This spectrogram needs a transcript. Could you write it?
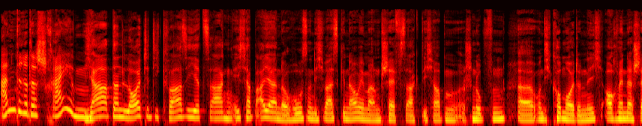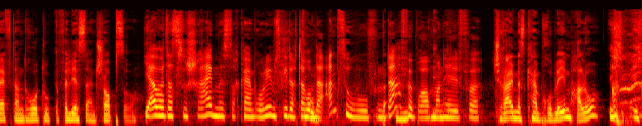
Andere das schreiben. Ja, dann Leute, die quasi jetzt sagen, ich habe Eier in der Hose und ich weiß genau, wie man einem Chef sagt, ich habe einen Schnupfen äh, und ich komme heute nicht, auch wenn der Chef dann droht, du verlierst deinen Job so. Ja, aber das zu schreiben ist doch kein Problem. Es geht doch darum, Du. da anzurufen. Dafür braucht man Hilfe. Schreiben ist kein Problem, hallo? Ich, ich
